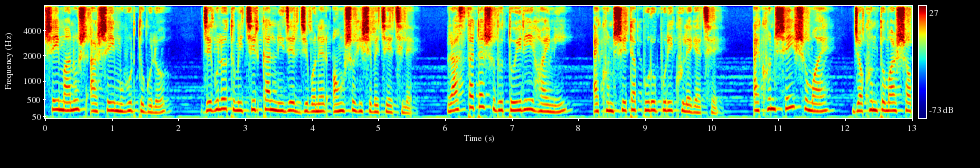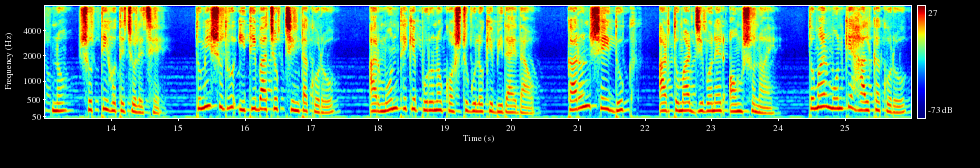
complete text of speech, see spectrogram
সেই মানুষ আর সেই মুহূর্তগুলো, যেগুলো তুমি চিরকাল নিজের জীবনের অংশ হিসেবে চেয়েছিলে। রাস্তাটা শুধু তৈরিই হয়নি, এখন সেটা পুরোপুরি খুলে গেছে। এখন সেই সময় যখন তোমার স্বপ্ন সত্যি হতে চলেছে। তুমি শুধু ইতিবাচক চিন্তা করো আর মন থেকে পুরনো কষ্টগুলোকে বিদায় দাও। কারণ সেই দুঃখ আর তোমার জীবনের অংশ নয়। তোমার মনকে হালকা করো,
